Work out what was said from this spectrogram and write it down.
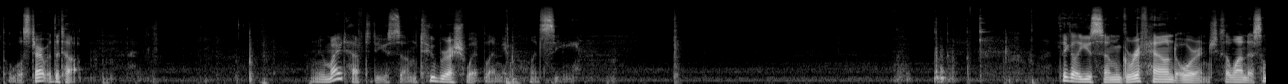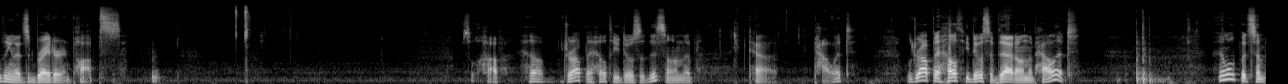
but we'll start with the top. We might have to do some two brush wet blending. Let's see. I think I'll use some Gryph-hound Orange because I wanted something that's brighter and pops. So we'll help, drop a healthy dose of this on the palette. We'll drop a healthy dose of that on the palette. And we'll put some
